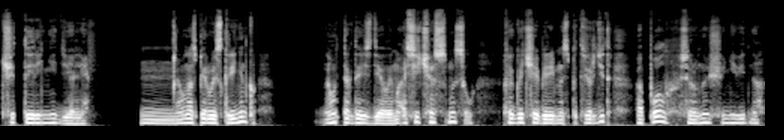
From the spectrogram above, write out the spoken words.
четыре недели. а у нас первый скрининг вот тогда и сделаем. А сейчас смысл? ХГЧ беременность подтвердит, а пол все равно еще не видно.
